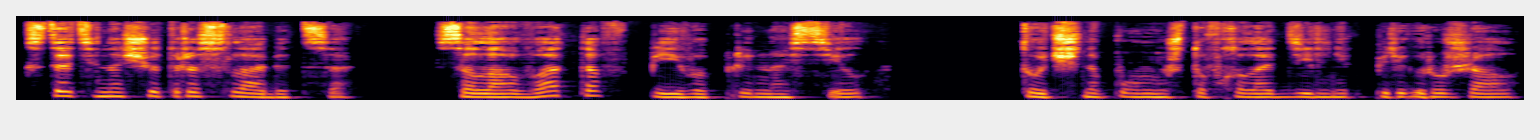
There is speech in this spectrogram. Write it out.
Кстати, насчет расслабиться. Салаватов пиво приносил. Точно помню, что в холодильник перегружал.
